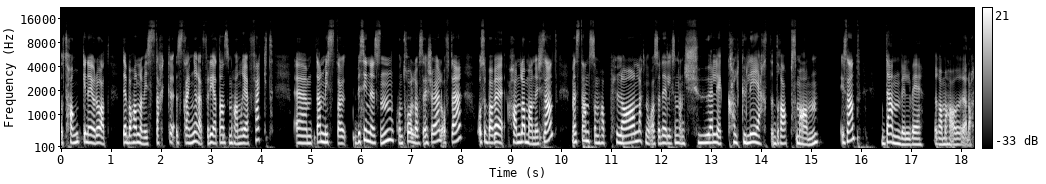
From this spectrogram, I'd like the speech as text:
Og tanken er jo da at det behandler vi strengere, fordi at den som handler i effekt, ehm, den mister besinnelsen, kontroll av seg sjøl ofte, og så bare handler man, ikke sant? Mens den som har planlagt noe, altså det er liksom den kjølige, kalkulerte drapsmannen, ikke sant? Den vil vi ramme hardere, da,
